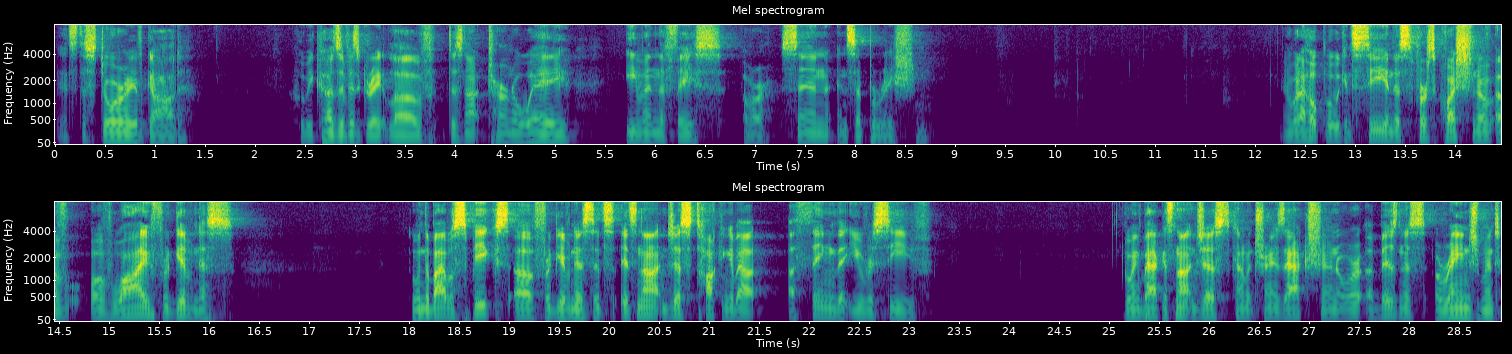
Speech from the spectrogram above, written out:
It's the story of God who, because of his great love, does not turn away even the face of our sin and separation. And what I hope that we can see in this first question of, of, of why forgiveness, when the Bible speaks of forgiveness, it's, it's not just talking about a thing that you receive. Going back, it's not just kind of a transaction or a business arrangement.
